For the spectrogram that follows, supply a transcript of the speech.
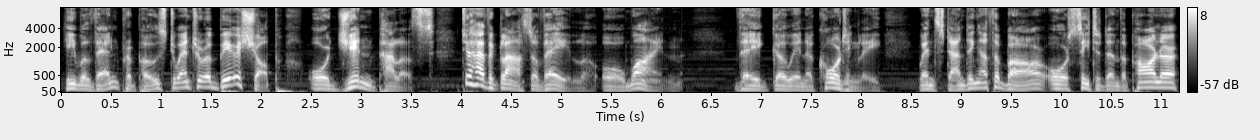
He will then propose to enter a beer shop or gin palace to have a glass of ale or wine. They go in accordingly. When standing at the bar or seated in the parlour,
